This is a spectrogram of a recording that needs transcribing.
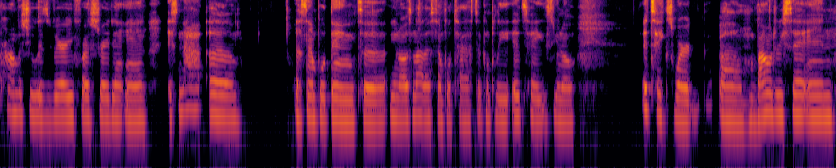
promise you, it's very frustrating, and it's not a um, a simple thing to you know. It's not a simple task to complete. It takes you know, it takes work. Um, boundary setting.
